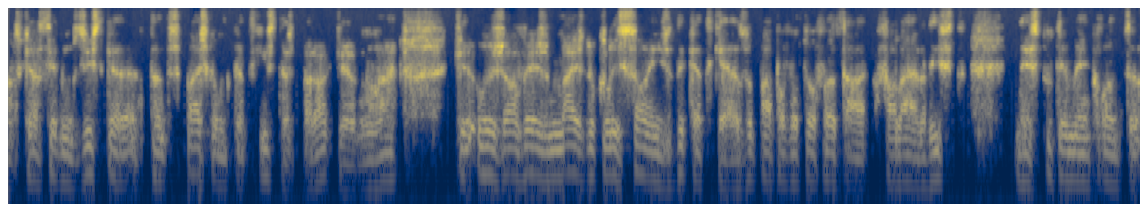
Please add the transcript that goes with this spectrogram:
não esquecermos isto, que tanto os pais como catequistas de paróquia, não é? Que os jovens, mais do que lições de catequese, o Papa voltou a falar falar disto neste último encontro,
